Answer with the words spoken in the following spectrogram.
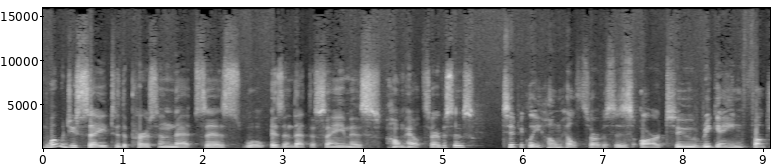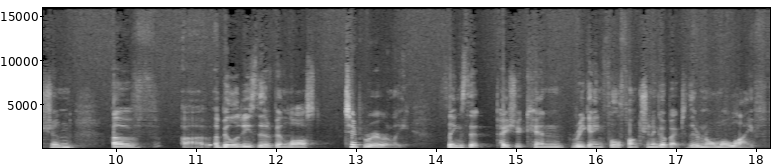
what would you say to the person that says, well, isn't that the same as home health services? Typically, home health services are to regain function of uh, abilities that have been lost temporarily, things that patient can regain full function and go back to their normal life.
